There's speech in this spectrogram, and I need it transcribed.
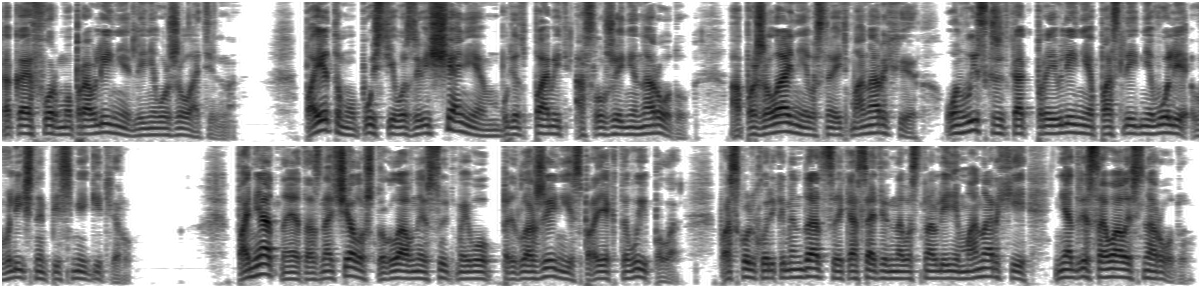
какая форма правления для него желательна. Поэтому пусть его завещанием будет память о служении народу, а пожелание восстановить монархию он выскажет как проявление последней воли в личном письме Гитлеру. Понятно, это означало, что главная суть моего предложения из проекта выпала, поскольку рекомендация касательно восстановления монархии не адресовалась народу.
